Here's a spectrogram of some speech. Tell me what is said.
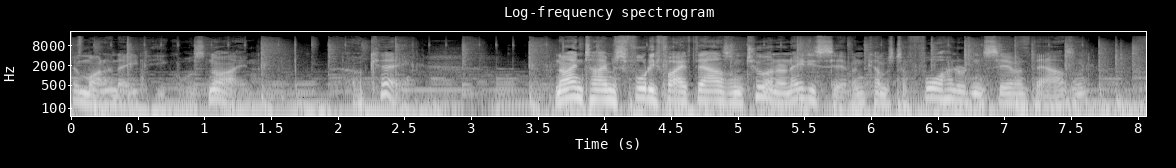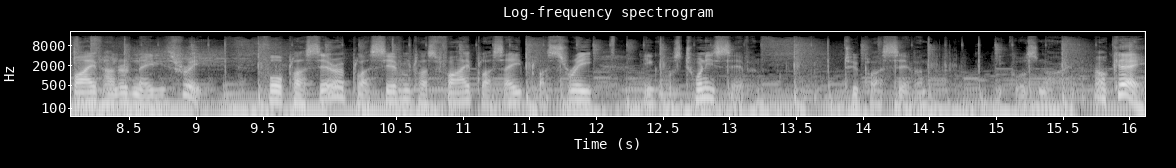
and 1 and 8 equals 9. Okay. 9 times 45,287 comes to 407,583. 4 plus 0 plus 7 plus 5 plus 8 plus 3 equals 27. 2 plus 7 equals 9. Okay,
